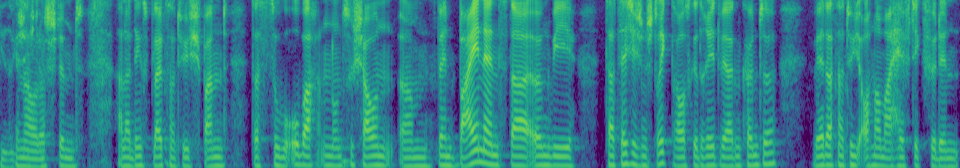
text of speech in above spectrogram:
diese genau, Geschichte. das stimmt. Allerdings bleibt es natürlich spannend, das zu beobachten und zu schauen, ähm, wenn Binance da irgendwie tatsächlich ein Strick draus gedreht werden könnte, wäre das natürlich auch nochmal heftig für den,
